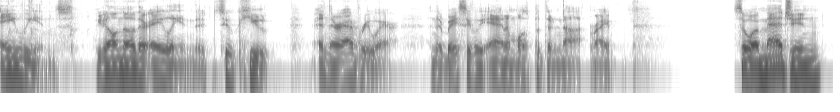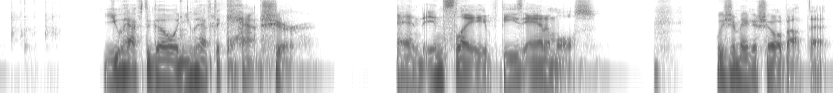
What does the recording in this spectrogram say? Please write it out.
aliens. We don't know they're alien. They're too cute and they're everywhere. And they're basically animals, but they're not, right? So imagine you have to go and you have to capture and enslave these animals. We should make a show about that.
